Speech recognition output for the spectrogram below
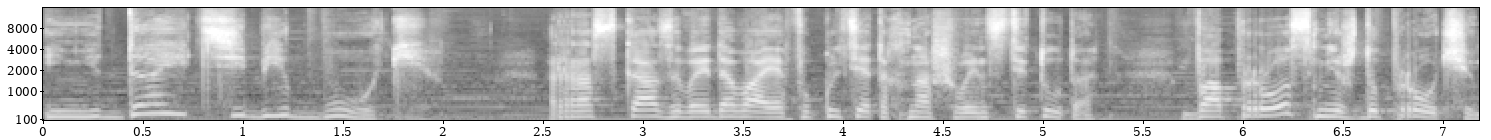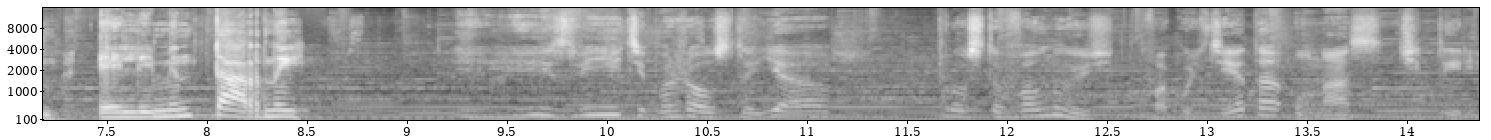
И не дай тебе боги. Рассказывай давай о факультетах нашего института. Вопрос, между прочим, элементарный. Извините, пожалуйста, я просто волнуюсь. Факультета у нас четыре.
